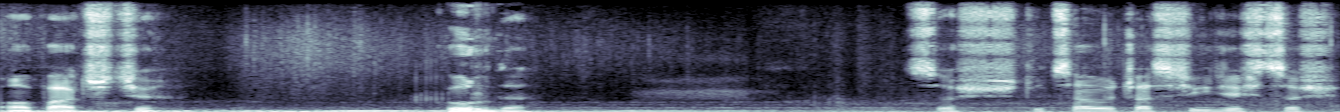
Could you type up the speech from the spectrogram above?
O, patrzcie. Kurde. Coś tu cały czas się gdzieś coś...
